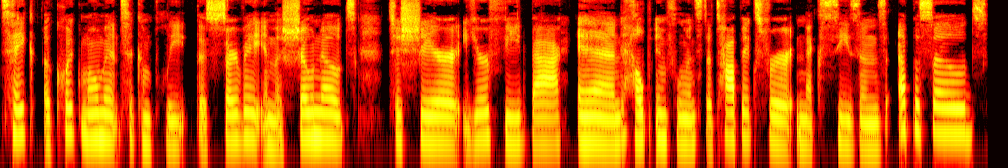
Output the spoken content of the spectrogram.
take a quick moment to complete the survey in the show notes to share your feedback and help influence the topics for next season's episodes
